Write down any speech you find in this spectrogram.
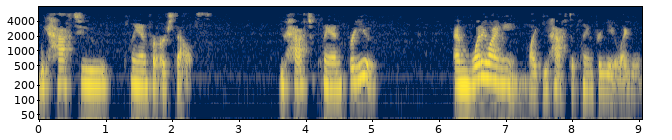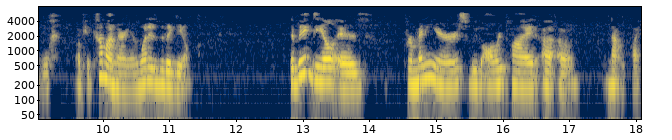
We have to plan for ourselves. You have to plan for you. And what do I mean? Like you have to plan for you. Like, okay, come on, Marianne, what is the big deal? The big deal is for many years we've all replied, uh, uh, not replied,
